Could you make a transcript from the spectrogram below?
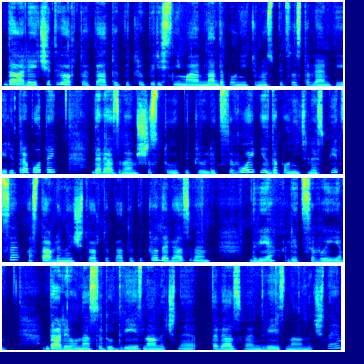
Далее четвертую, пятую петлю переснимаем на дополнительную спицу, оставляем перед работой. Довязываем шестую петлю лицевой и с дополнительной спицы оставленную четвертую, пятую петлю довязываем 2 лицевые. Далее у нас идут 2 изнаночные, довязываем 2 изнаночные.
